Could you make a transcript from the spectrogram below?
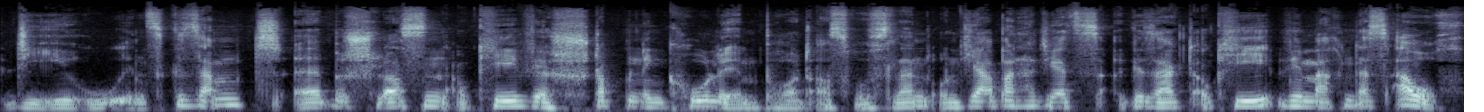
die EU insgesamt, äh, beschlossen, okay, wir stoppen den Kohleimport aus Russland. Und Japan hat jetzt gesagt, okay, wir machen das auch.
